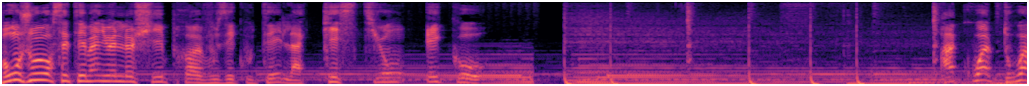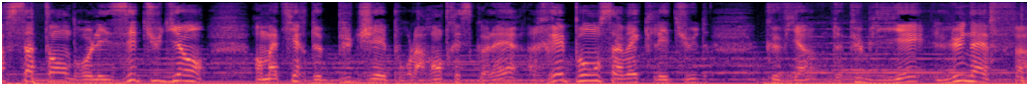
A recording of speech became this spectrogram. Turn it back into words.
Bonjour, c'est Emmanuel Le Chypre. Vous écoutez la question écho. À quoi doivent s'attendre les étudiants en matière de budget pour la rentrée scolaire? Réponse avec l'étude que vient de publier l'UNEF.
